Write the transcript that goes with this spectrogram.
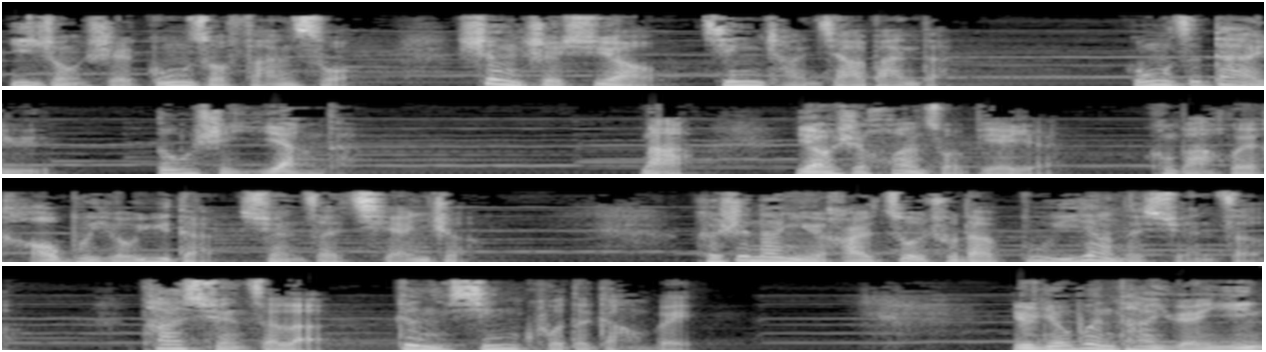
一种是工作繁琐，甚至需要经常加班的，工资待遇都是一样的。那要是换做别人，恐怕会毫不犹豫的选择前者。可是那女孩做出了不一样的选择，她选择了更辛苦的岗位。有人问她原因，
